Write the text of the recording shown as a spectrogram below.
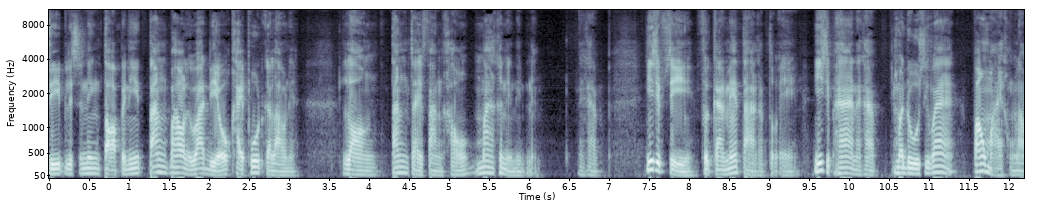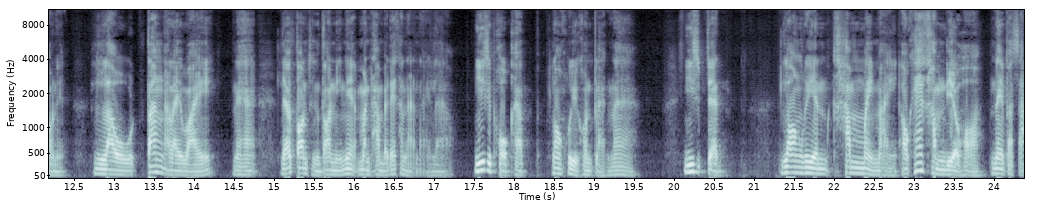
deep listening ต่อไปนี้ตั้งเป้าเลยว่าเดี๋ยวใครพูดกับเราเนี่ย ลองตั้งใจฟังเขามากขึ้นอีกนิดหนึ่งนะครับ24ฝึกการเมตตากับตัวเอง25นะครับ มาดูซิว่าเป้าหมายของเราเนี่ย เราตั้งอะไรไว้นะฮะแล้วตอนถึงตอนนี้เนี่ยมันทำไปได้ขนาดไหนแล้ว 26 ครับ ลองคุยกับคนแปลกหน้า 27 ลองเรียนคำใหม่ๆ เอาแค่คำเดียวพอ ในภาษา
